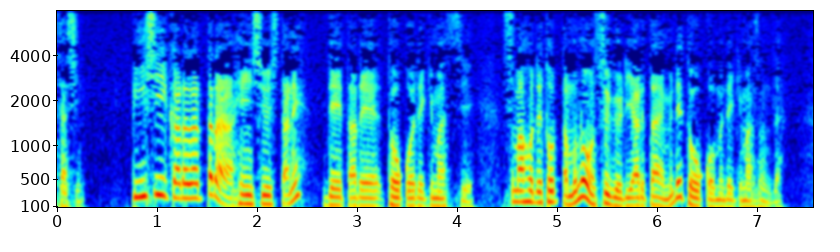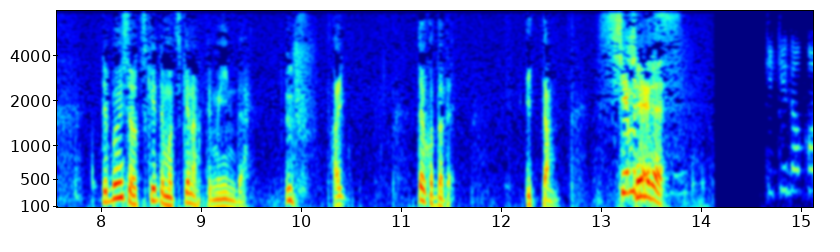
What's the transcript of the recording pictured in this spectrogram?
写真。PC からだったら編集したね、データで投稿できますし、スマホで撮ったものをすぐリアルタイムで投稿もできますんで。で、文章つけてもつけなくてもいいんで。はい。ということで、一旦、CM でシェムです。す。聞きどこ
